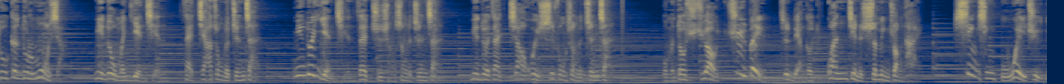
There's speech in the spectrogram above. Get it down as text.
多更多的梦想，面对我们眼前在家中的征战，面对眼前在职场上的征战，面对在教会侍奉上的征战，我们都需要具备这两个关键的生命状态：信心不畏惧，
